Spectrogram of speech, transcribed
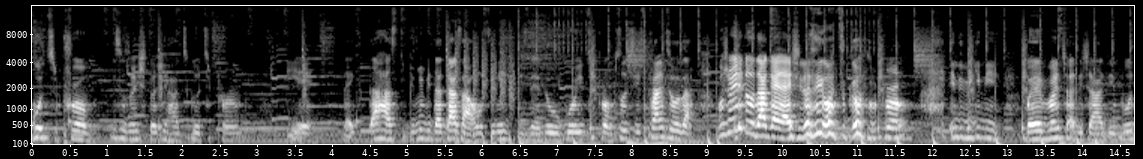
go to prom. This is when she thought she had to go to prom. Yeah like that has to be maybe that that's her unfinished business. So go into prom. So she's trying to that, but she already told that guy that she doesn't want to go for prom in the beginning. But eventually, she had they both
